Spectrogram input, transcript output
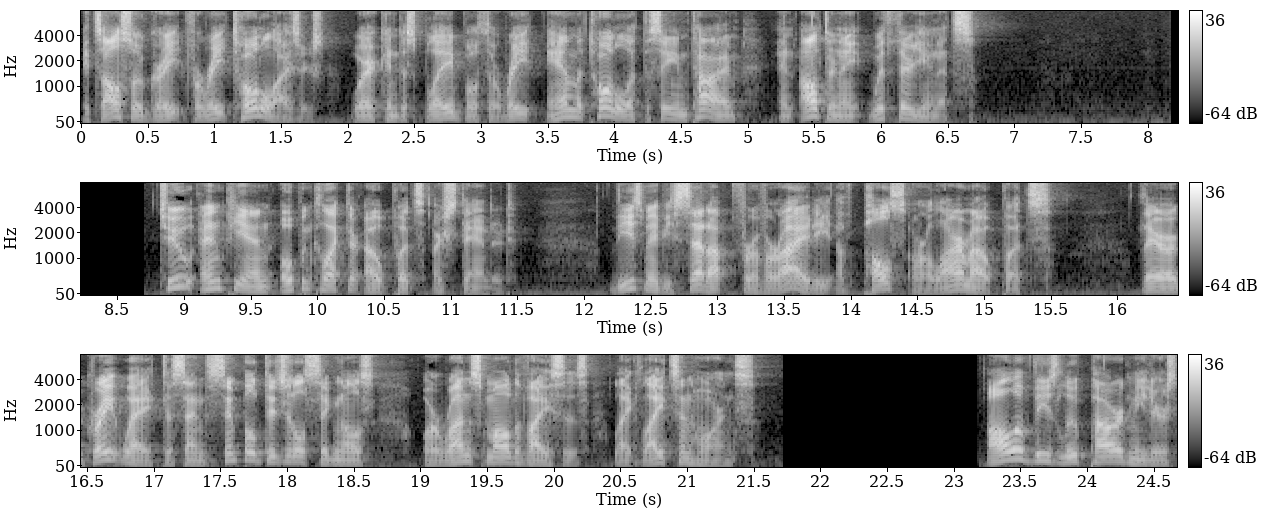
It's also great for rate totalizers, where it can display both the rate and the total at the same time and alternate with their units. Two NPN open collector outputs are standard. These may be set up for a variety of pulse or alarm outputs. They are a great way to send simple digital signals or run small devices like lights and horns. All of these loop-powered meters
